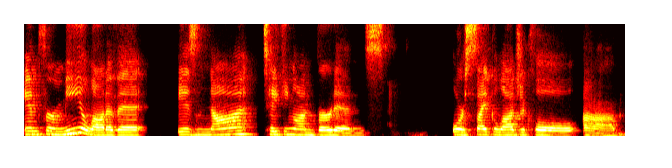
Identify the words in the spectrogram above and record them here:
and for me a lot of it is not taking on burdens or psychological um,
